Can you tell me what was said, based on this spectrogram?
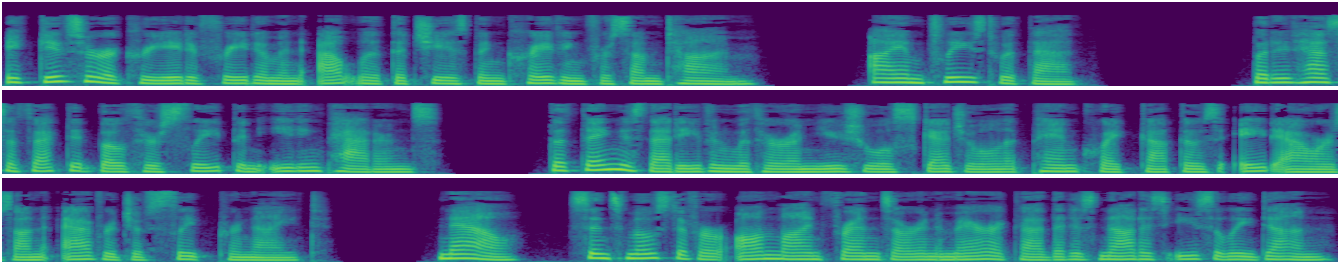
It gives her a creative freedom and outlet that she has been craving for some time. I am pleased with that. But it has affected both her sleep and eating patterns. The thing is that even with her unusual schedule at Panquake got those 8 hours on average of sleep per night. Now, since most of her online friends are in America that is not as easily done.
